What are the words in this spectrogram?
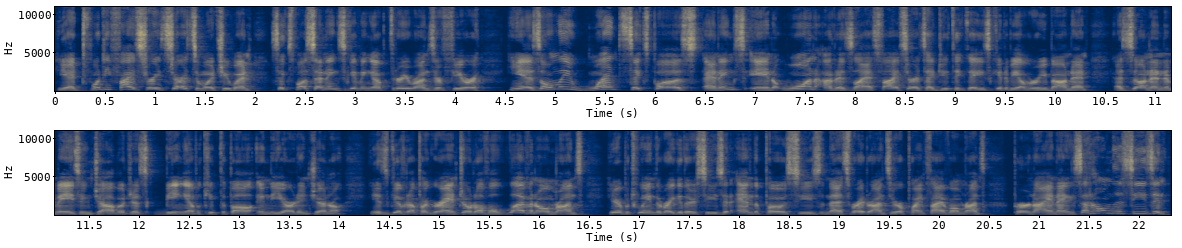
he had 25 straight starts in which he went six plus innings, giving up three runs or fewer. He has only went six plus innings in one out of his last five starts. I do think that he's going to be able to rebound and has done an amazing job of just being able to keep the ball in the yard in general. He has given up a grand grand total of 11 home runs here between the regular season and the postseason. That's right around 0.5 home runs per nine innings. At home this season,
